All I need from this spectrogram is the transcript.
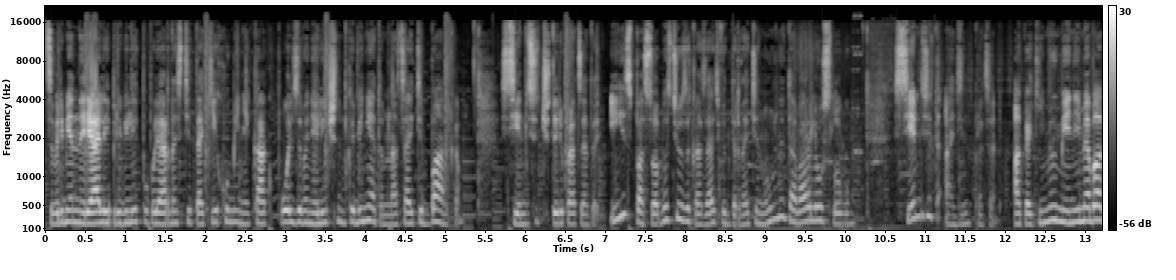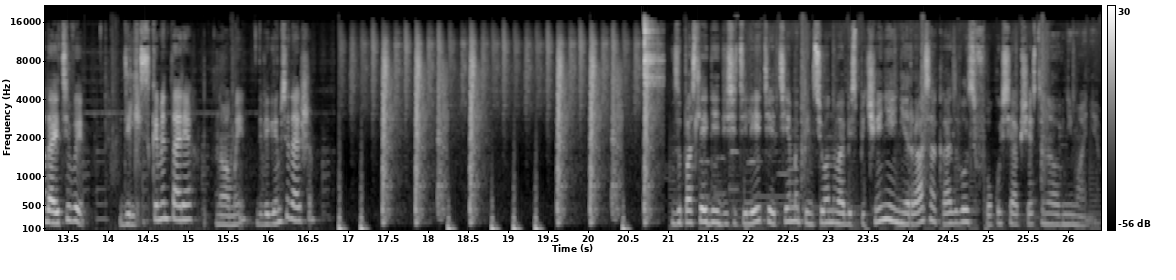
Современные реалии привели к популярности таких умений, как пользование личным кабинетом на сайте банка – 74%, и способностью заказать в интернете нужный товар или услугу – 71%. А какими умениями обладаете вы? Делитесь в комментариях. Ну а мы двигаемся дальше. За последние десятилетия тема пенсионного обеспечения не раз оказывалась в фокусе общественного внимания.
